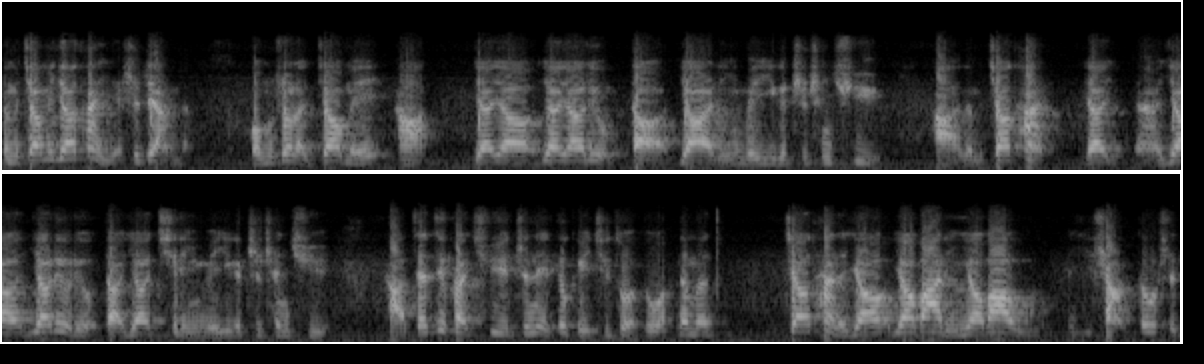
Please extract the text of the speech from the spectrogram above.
那么焦煤焦炭也是这样的，我们说了焦煤啊幺幺幺幺六到幺二零为一个支撑区域啊，那么焦炭幺呃幺幺六六到幺七零为一个支撑区域。啊，在这块区域之内都可以去做多，那么焦炭的幺幺八零幺八五以上都是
